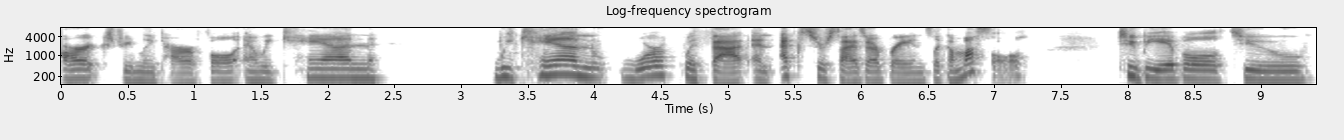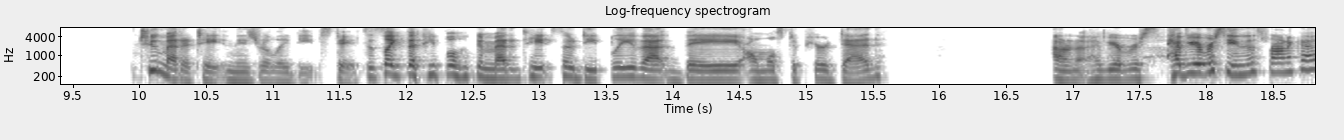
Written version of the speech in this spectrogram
are extremely powerful and we can we can work with that and exercise our brains like a muscle to be able to to meditate in these really deep states. It's like the people who can meditate so deeply that they almost appear dead I don't know. Have you ever have you ever seen this, Veronica?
